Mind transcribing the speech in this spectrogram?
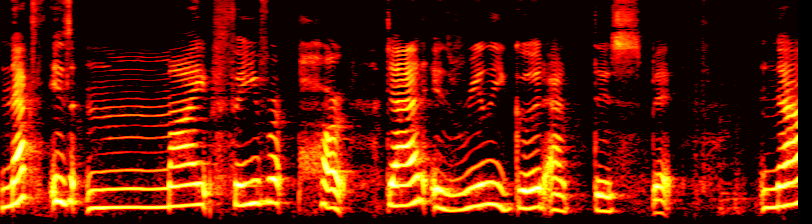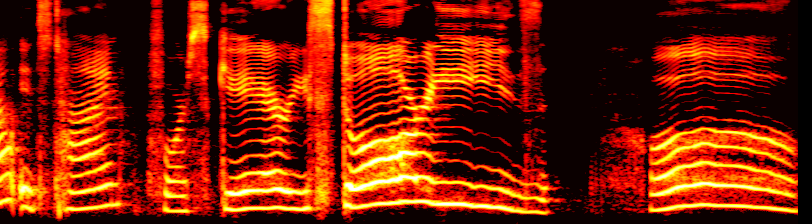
Next is my favorite part. Dad is really good at this bit. Now it's time for scary stories. Oh.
